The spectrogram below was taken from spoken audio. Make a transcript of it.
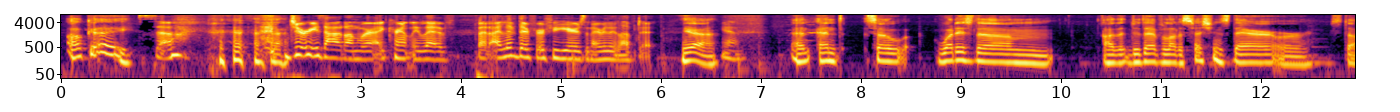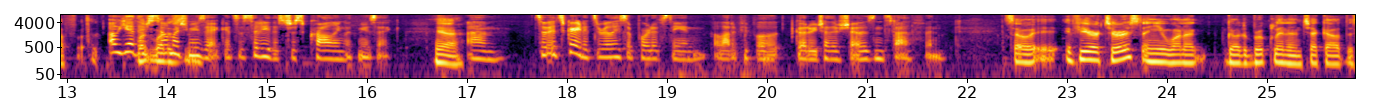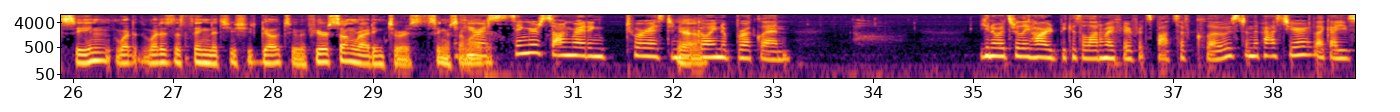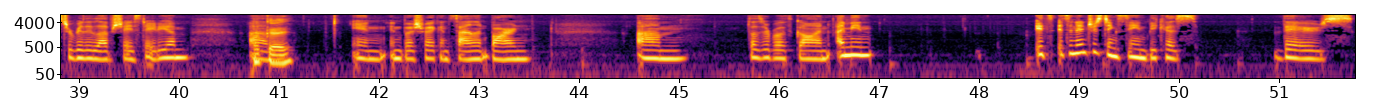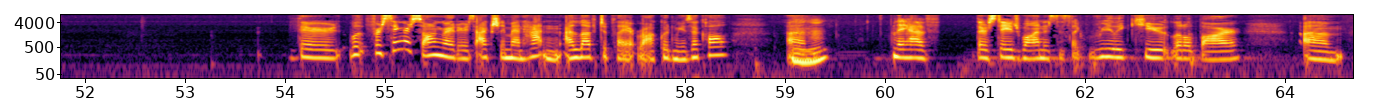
Okay. So jury's out on where I currently live. But I lived there for a few years, and I really loved it. Yeah. Yeah. And and so, what is the? Um, are the, do they have a lot of sessions there or stuff? Oh yeah, there's What- what so much the- music. It's a city that's just crawling with music. Yeah. Um, so it's great. It's a really supportive scene. A lot of people go to each other's shows and stuff. And So, if you're a tourist and you want to go to Brooklyn and check out the scene, what what is the thing that you should go to? If you're a songwriting tourist, singer songwriter. If you're a singer songwriting tourist and Yeah. you're going to Brooklyn, you know it's really hard because a lot of my favorite spots have closed in the past year. Like I used to really love Shea Stadium. um, Okay. In in Bushwick and Silent Barn. Um, those are both gone. I mean, it's it's an interesting scene because there's there well for singer songwriters actually Manhattan. I love to play at Rockwood Music Hall. Um, They have their stage one is this like really cute little bar. Um,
